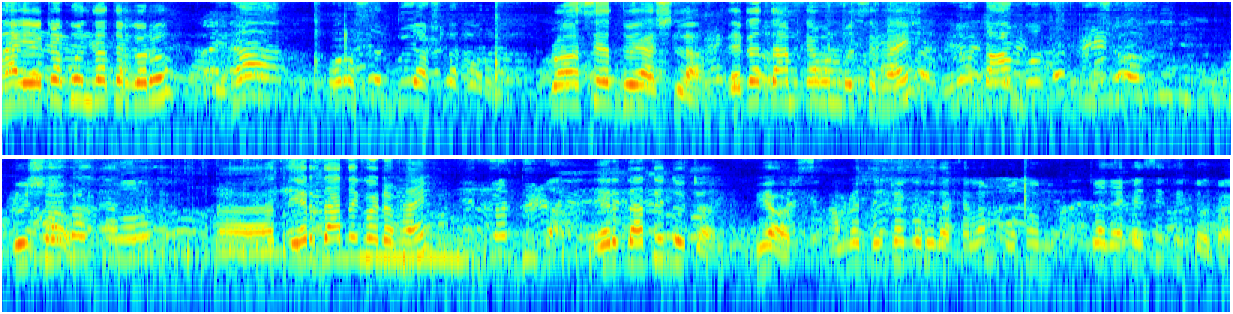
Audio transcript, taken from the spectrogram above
ভাই, এটা কোন জাতের গরু? খরচের দুই আসলা করো ক্রসের দুই আসলাম এটার দাম কেমন বলছে ভাই? এটার দাম দুশো দুশো এর দাঁতে কয়টা ভাই? এর দাঁতে দুটা ভিওর্স আমরা দুটা গরু দেখালাম। প্রথমটা দেখাইছি দ্বিতীয়টা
